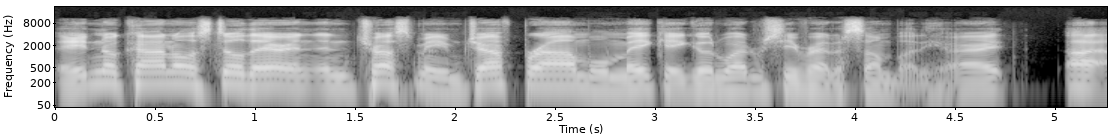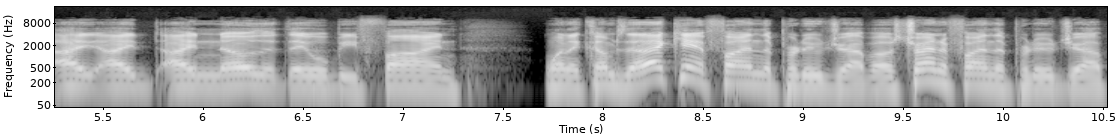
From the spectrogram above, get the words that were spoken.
Aidan O'Connell is still there, and, and trust me, Jeff Brohm will make a good wide receiver out of somebody. All right, I I I, I know that they will be fine when it comes to that. I can't find the Purdue job. I was trying to find the Purdue job.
